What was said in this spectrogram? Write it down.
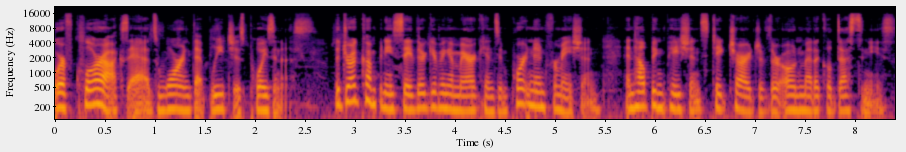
or if Clorox ads warned that bleach is poisonous. The drug companies say they're giving Americans important information and helping patients take charge of their own medical destinies,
